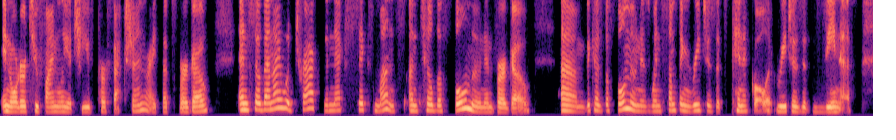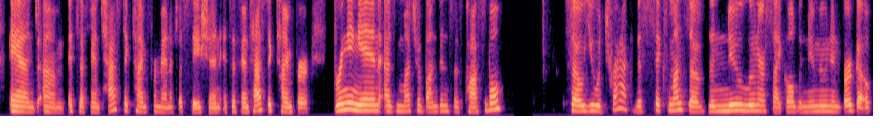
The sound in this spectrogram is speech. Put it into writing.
in order to finally achieve perfection, right? That's Virgo. And so then I would track the next six months until the full moon in Virgo um, because the full moon is when something reaches its pinnacle, it reaches its zenith. And um, it's a fantastic time for manifestation. It's a fantastic time for bringing in as much abundance as possible. So you would track the six months of the new lunar cycle, the new moon in Virgo,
